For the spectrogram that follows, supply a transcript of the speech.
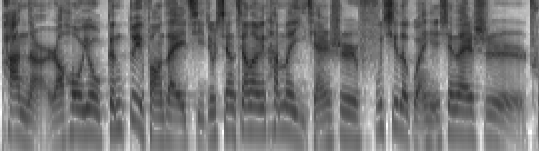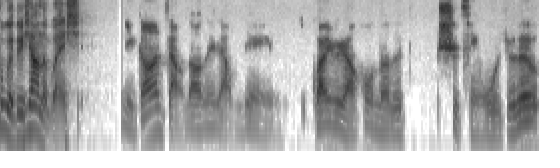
partner，然后又跟对方在一起，就相相当于他们以前是夫妻的关系，现在是出轨对象的关系。你刚刚讲到那两部电影关于然后呢的事情，我觉得。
